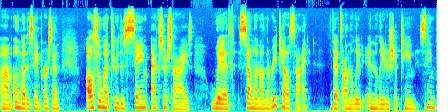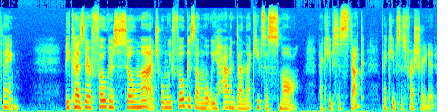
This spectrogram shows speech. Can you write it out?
um, owned by the same person. Also went through the same exercise with someone on the retail side that's on the lead in the leadership team. Same thing because they're focused so much. When we focus on what we haven't done, that keeps us small, that keeps us stuck, that keeps us frustrated.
